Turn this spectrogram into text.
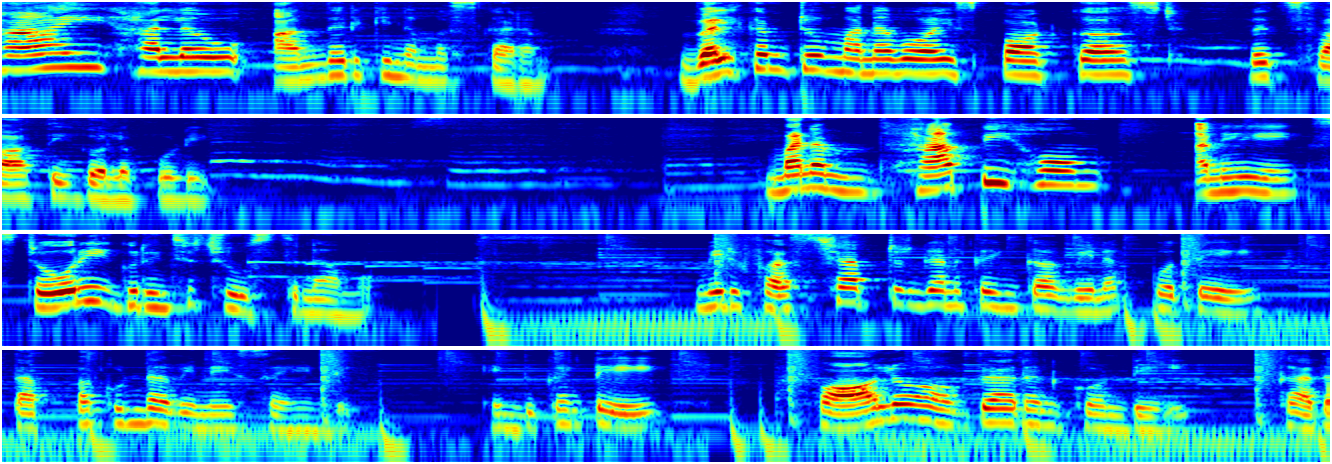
హాయ్ హలో అందరికీ నమస్కారం. వెల్కమ్ టు మన voice podcast with Swathi Golapudi. మనం హ్యాపీ హోమ్ అనే స్టోరీ గురించి చూస్తున్నాము. మీరు ఫస్ట్ చాప్టర్ కనుక ఇంకా వినకపోతే తప్పకుండా వినేసేయండి. ఎందుకంటే ఫాలో అవ్వారనుకోండి కథ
